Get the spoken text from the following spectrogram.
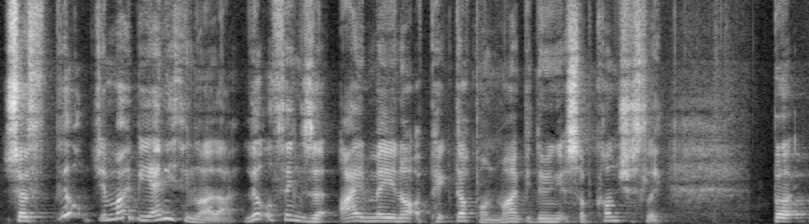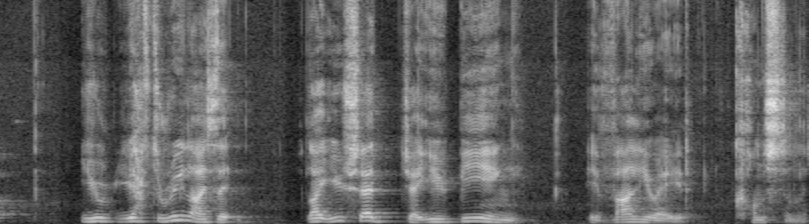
so it might be anything like that. Little things that I may not have picked up on, might be doing it subconsciously. But you you have to realize that, like you said, Jay, you being evaluated constantly.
